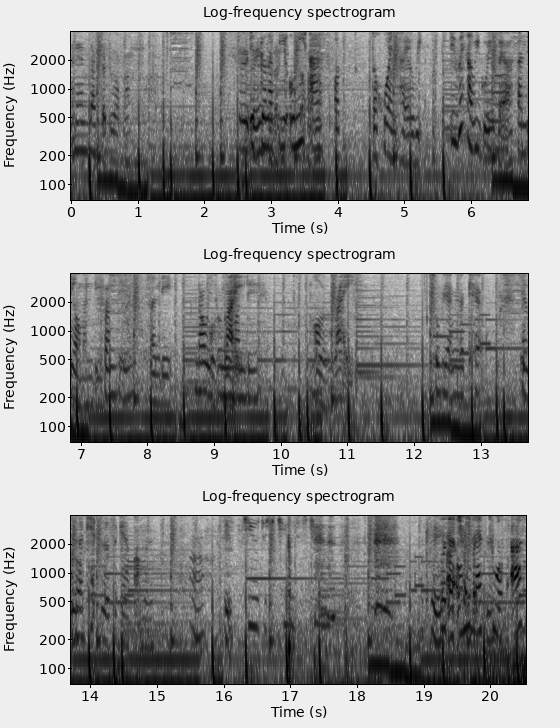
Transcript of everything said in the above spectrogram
And then left the two of us. It's going gonna be only us for the whole entire week. Eh, when are we going back? ah? Sunday or Monday? Sunday. Sunday. Now it's only Alright. Monday. Alright. So we are in a cab. Yeah, we're gonna because, catch to the second apartment. Uh, it's Chill, just chill, just chill. okay. So there only left two of us,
